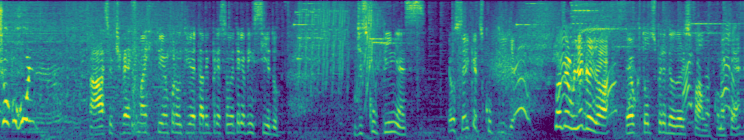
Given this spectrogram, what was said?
Jogo ruim! Ah, se eu tivesse mais tempo, eu não teria dado a impressão, eu teria vencido. Desculpinhas. Eu sei que é desculpinha, mas eu ia ganhar. É o que todos os perdedores falam. Como é que é?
